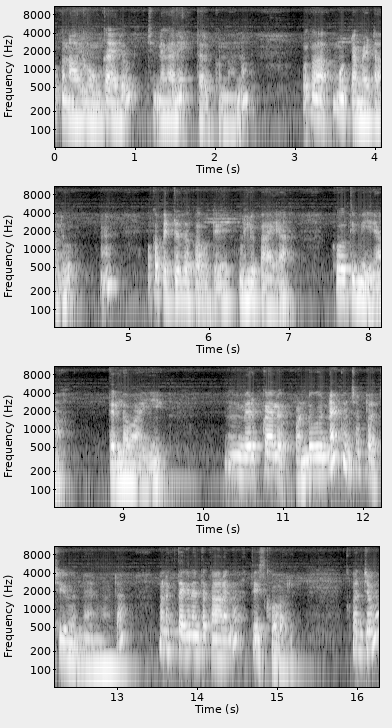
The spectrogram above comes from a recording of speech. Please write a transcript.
ఒక నాలుగు వంకాయలు చిన్నగానే తరుక్కున్నాను. ఒక మూడు టమాటాలు ఒక పెద్దది ఒక ఒకటి ఉల్లిపాయ కొత్తిమీర తెల్లవాయి మిరపకాయలు పండుగ ఉన్నాయి కొంచెం పచ్చివి ఉన్నాయి అన్నమాట. మనకు తగినంత కారంగా తీసుకోవాలి. కొంచెము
